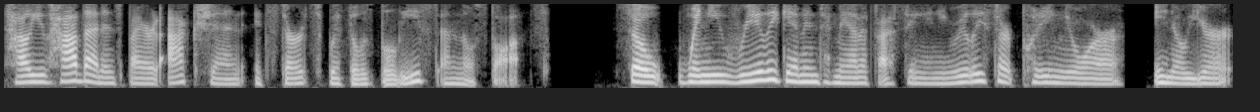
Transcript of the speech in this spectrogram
How you have that inspired action, it starts with those beliefs and those thoughts. So when you really get into manifesting and you really start putting your you know, your,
